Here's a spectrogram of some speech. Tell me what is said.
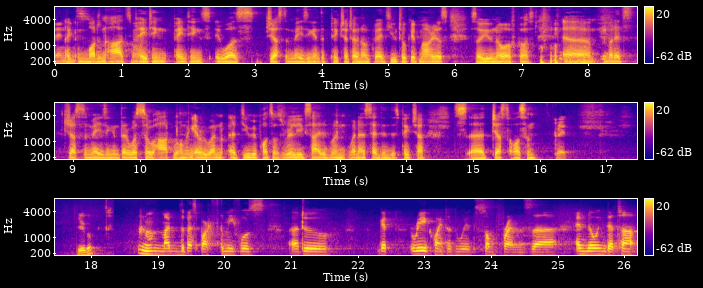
like modern arts painting paintings. It was just amazing, and the picture turned out great. You took it, Marius, so you know, of course. uh, but it's just amazing, and that was so heartwarming. Everyone at UBports was really excited when when I sent in this picture. It's uh, just awesome. Great. Diego? Mm, My, the best part to me was uh, to get reacquainted with some friends uh, and knowing that uh,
